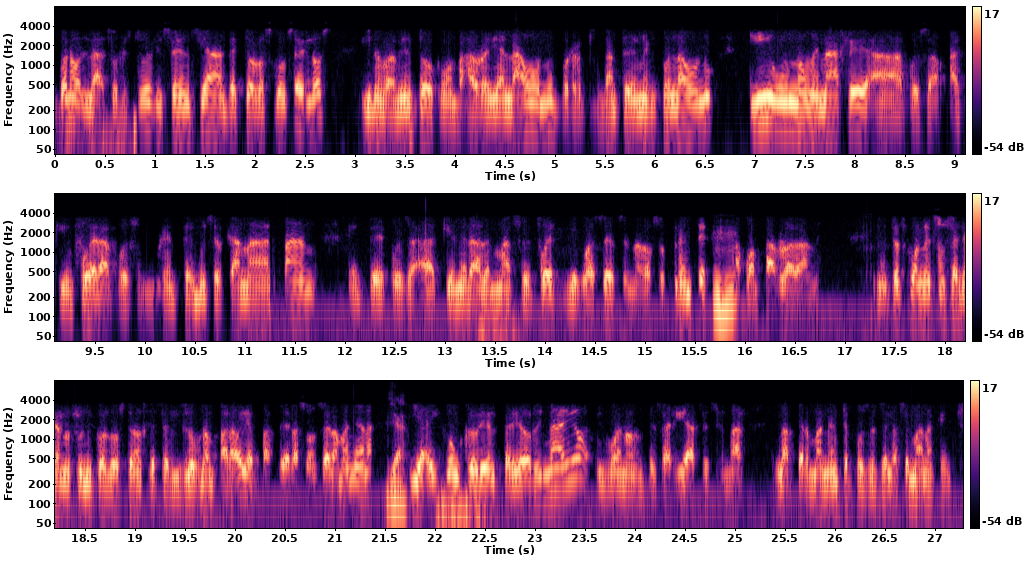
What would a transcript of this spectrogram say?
bueno, la solicitud de licencia de Héctor Vasconcelos y nombramiento como embajador allá en la ONU, por representante de México en la ONU, y un homenaje a pues a, quien fuera pues gente muy cercana al PAN, gente pues a quien era además fue, llegó a ser senador suplente, a Juan Pablo Adame. Entonces con eso serían los únicos dos temas que se vislumbran para hoy a partir de las 11 de la mañana y ahí concluiría el periodo ordinario y bueno, empezaría a sesionar la permanente pues desde la semana que entra.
